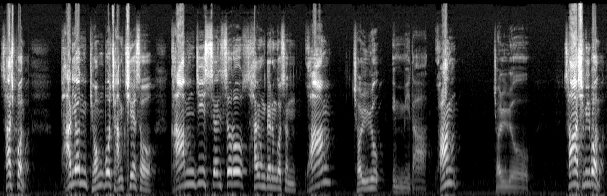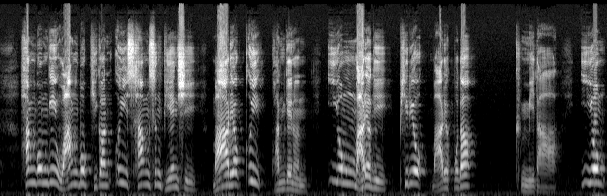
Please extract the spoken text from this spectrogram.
40번 발연 경보 장치에서 감지 센서로 사용되는 것은 광전류입니다. 광전류 41번 항공기 왕복 기간의 상승 비행 시 마력의 관계는 이용 마력이 필요 마력보다 큽니다. 이용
